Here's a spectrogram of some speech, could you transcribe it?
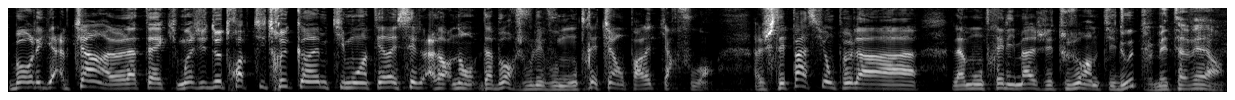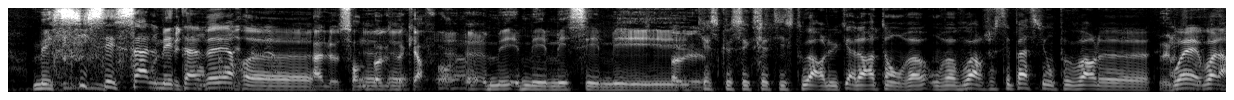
Bon, les gars, tiens, euh, la tech. Moi, j'ai deux, trois petits trucs quand même qui m'ont intéressé. Alors, non, d'abord, je voulais vous montrer. Tiens, on parlait de Carrefour. Je sais pas si on peut la, la montrer, l'image. J'ai toujours un petit doute. Le métavers. Mais si c'est ça, le métavers. Euh, ah, le sandbox de Carrefour. mais mais, mais c'est. Mais qu'est-ce que c'est que cette histoire, Luc? Alors attends, on va, on va voir, je sais pas si on peut voir le. ouais, voilà.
